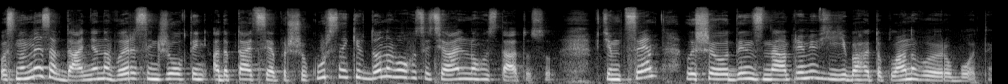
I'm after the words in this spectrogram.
Основне завдання на вересень-жовтень адаптація першокурсників до нового соціального статусу. Втім, це лише один з напрямів її багатопланової роботи.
